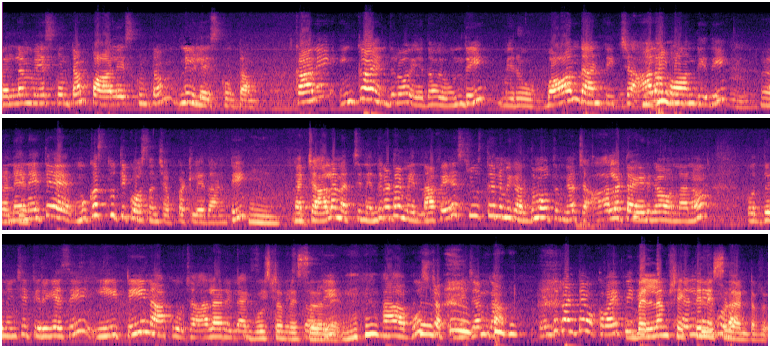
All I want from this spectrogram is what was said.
బెల్లం వేసుకుంటాం పాలు వేసుకుంటాం నీళ్ళు వేసుకుంటాం. కానీ ఇంకా ఇందులో ఏదో ఉంది. మీరు బాగుంది ఆంటీ చాలా బాగుంది ఇది. నేనైతే ముఖస్థుతి కోసం చెప్పట్లేదు ఆంటీ. నాకు చాలా నచ్చింది. ఎందుకంటే మీరు నా ఫేస్ చూస్తేనే మీకు అర్థమవుతుంది చాలా టైర్డ్గా ఉన్నాను. పొద్దు నుంచి తిరిగేసి ఈ టీ నాకు చాలా రిలాక్స్ up ఇస్తది. బూస్టప్ నిజంగా. ఎందుకంటే ఒకవైపు బెల్లం శక్తిని ఇస్తుంది. అంటారు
